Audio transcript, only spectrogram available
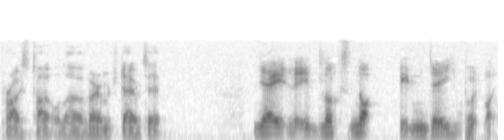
price title though. I very much doubt it. Yeah, it, it looks not indie, but like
